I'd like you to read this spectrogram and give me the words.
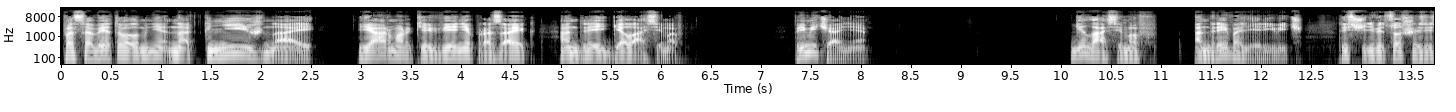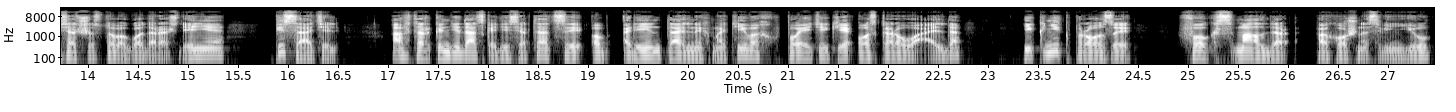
Посоветовал мне на книжной ярмарке в Вене прозаик Андрей Геласимов. Примечание. Геласимов Андрей Валерьевич, 1966 года рождения, писатель, автор кандидатской диссертации об ориентальных мотивах в поэтике Оскара Уайльда и книг прозы «Фокс Малдер похож на свинью»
